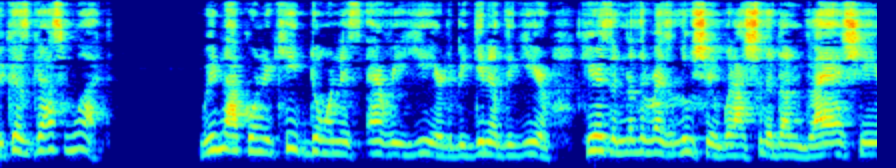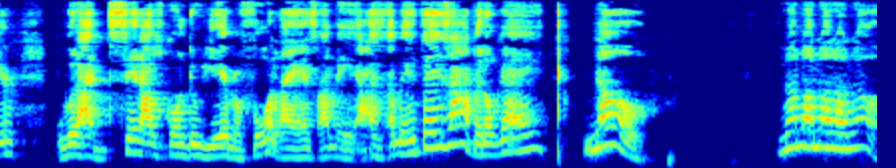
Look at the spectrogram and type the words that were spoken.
Because guess what? We're not going to keep doing this every year, the beginning of the year. Here's another resolution, what I should have done last year, what I said I was going to do the year before last. I mean, I, I mean, things happen, okay? No. No, no, no, no, no.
